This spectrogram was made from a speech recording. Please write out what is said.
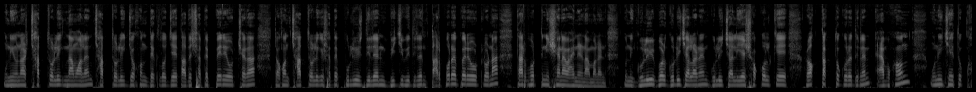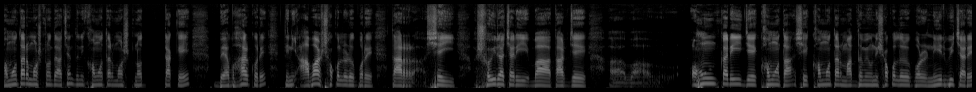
উনি ওনার ছাত্রলীগ নামালেন। ছাত্রলীগ যখন দেখল যে তাদের সাথে পেরে উঠছে না, তখন ছাত্রলীগের সাথে পুলিশ দিলেন। বিজিবি দিলেন, তারপরে পেরে উঠল না। তারপর তিনি সেনাবাহিনী নামালেন উনি গুলির পর গুলি চালালেন, গুলি চালিয়ে সকলকে রক্তাক্ত করে দিলেন। এখন উনি যেহেতু ক্ষমতার মসনদে আছেন, তিনি ক্ষমতার মসনদটাকে ব্যবহার করে তিনি আবার সকলের উপরে তার সেই স্বৈরাচারী বা তার যে অহংকারী যে ক্ষমতা, সেই ক্ষমতার মাধ্যমে উনি সকলের উপর নির্বিচারে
